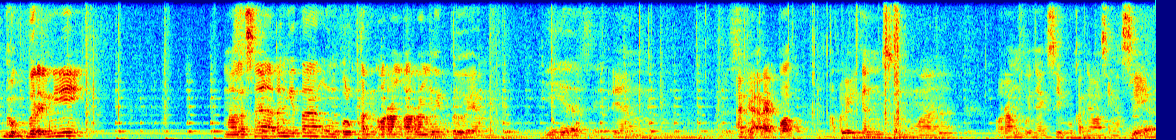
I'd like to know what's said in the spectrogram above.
bukber ini malesnya kadang kita ngumpulkan orang-orang itu yang iya sih. yang agak repot. Apalagi kan semua orang punya kesibukannya masing-masing. Iya.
